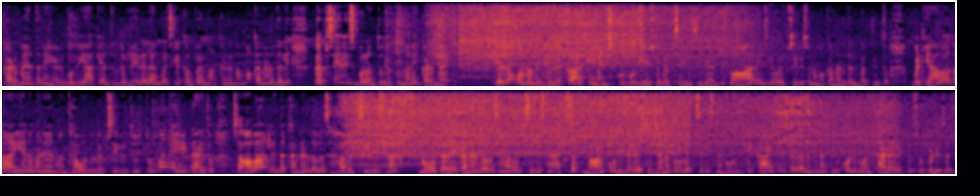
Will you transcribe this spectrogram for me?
ಕಡಿಮೆ ಅಂತಾನೆ ಹೇಳ್ಬೋದು. ಯಾಕೆ ಅಂತಂದ್ರೆ ಬೇರೆ ಲ್ಯಾಂಗ್ವೇಜ್ಗೆ ಕಂಪೇರ್ ಮಾಡ್ಕೊಂಡ್ರೆ ನಮ್ಮ ಕನ್ನಡದಲ್ಲಿ ವೆಬ್ ಸೀರೀಸ್ ಬರುವಂಥದ್ದು ತುಂಬಾ ಕಡಿಮೆ. ಎಲ್ಲೋ ಒಂದೊಂದು ನೀವು ಲೆಕ್ಕ ಹಾಕಿ ಹೆಂಚ್ಬಿಡ್ಬೋದು ಎಷ್ಟು ವೆಬ್ ಸೀರೀಸ್ ಇದೆ ಅಂತ. ಸೊ ಆ ರೇಂಜ್ಗೆ ವೆಬ್ ಸೀರೀಸು ನಮ್ಮ ಕನ್ನಡದಲ್ಲಿ ಬರ್ತಿತ್ತು. ಬಟ್ ಯಾವಾಗ ಅಯ್ಯನ ಮನೆ ಅನ್ನುವಂಥ ಒಂದು ವೆಬ್ ಸೀರೀಸು ತುಂಬಾನೇ ಹಿಟ್ ಆಯಿತು. ಸೊ ಆವಾಗಲಿಂದ ಕನ್ನಡದಲ್ಲೂ ಸಹ ವೆಬ್ ಸೀರೀಸ್ನ ನೋಡ್ತಾರೆ. ಕನ್ನಡದವರು ಸಹ ವೆಬ್ ಸೀರೀಸ್ನ ಅಕ್ಸೆಪ್ಟ್ ಮಾಡ್ಕೊಂಡಿದ್ದಾರೆ. ಸೊ ಜನಗಳು ವೆಬ್ ಸೀರೀಸ್ನ ನೋಡೋದಕ್ಕೆ ಕಾಯ್ತಿರ್ತಾರೆ ಅನ್ನೋದನ್ನ ತಿಳ್ಕೊಂಡಿರುವಂತಹ ಡೈರೆಕ್ಟರ್ಸು ಪ್ರೊಡ್ಯೂಸರ್ಸ್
